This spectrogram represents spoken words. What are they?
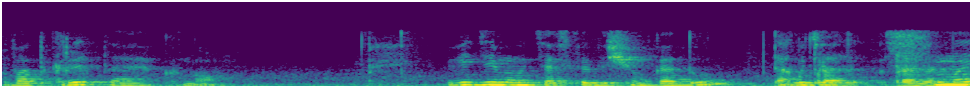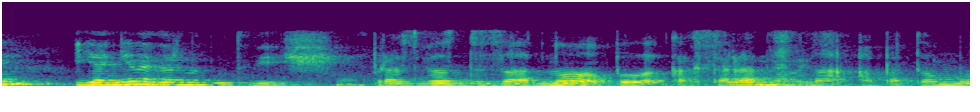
в открытое окно. Видимо, у тебя в следующем году Так, будут про- про- сны, и они, наверное, будут вещи. Про звезды заодно было как-то радостно, а потом э,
